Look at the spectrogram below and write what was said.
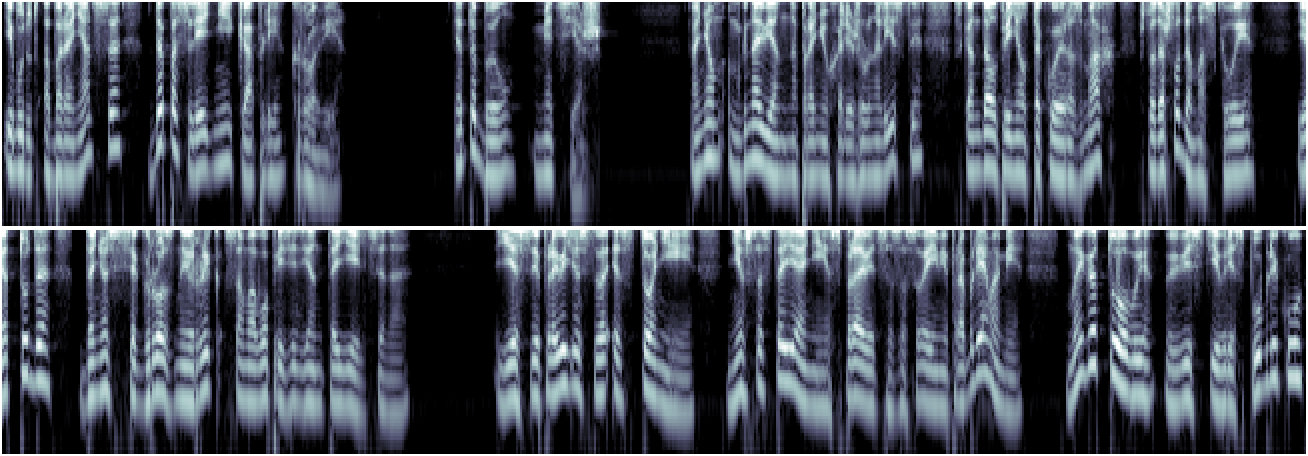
и будут обороняться до последней капли крови. Это был Метсеж. О нем мгновенно пронюхали журналисты, скандал принял такой размах, что дошло до Москвы, и оттуда донесся грозный рык самого президента Ельцина. Если правительство Эстонии не в состоянии справиться со своими проблемами, мы готовы ввести в республику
